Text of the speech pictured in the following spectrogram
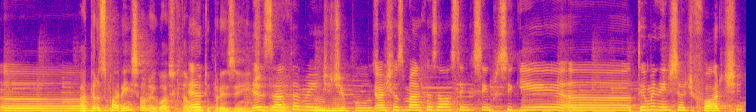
ah, A transparência é um negócio que tá É, muito presente. né? Exatamente, tipo, eu acho que as marcas elas têm que sempre seguir, ter uma identidade forte,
